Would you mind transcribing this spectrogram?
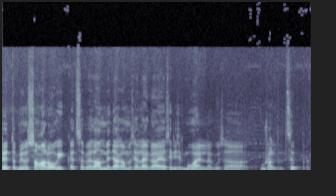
töötab minu meelest sama loogika, et sa pead andmeid jagama sellega ja sellisel moel, nagu sa usaldad sõpra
